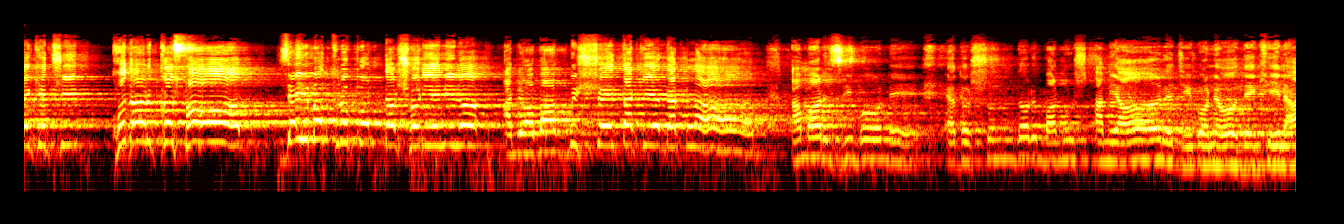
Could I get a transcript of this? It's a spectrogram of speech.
দেখেছি। খোদার কসব যেই মাত্র পর্দা সরিয়ে নিল, আমি অবাক বিস্ময়ে তাকিয়ে দেখলাম, আমার জীবনে এত সুন্দর মানুষ আমি আর জীবনেও দেখি না।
